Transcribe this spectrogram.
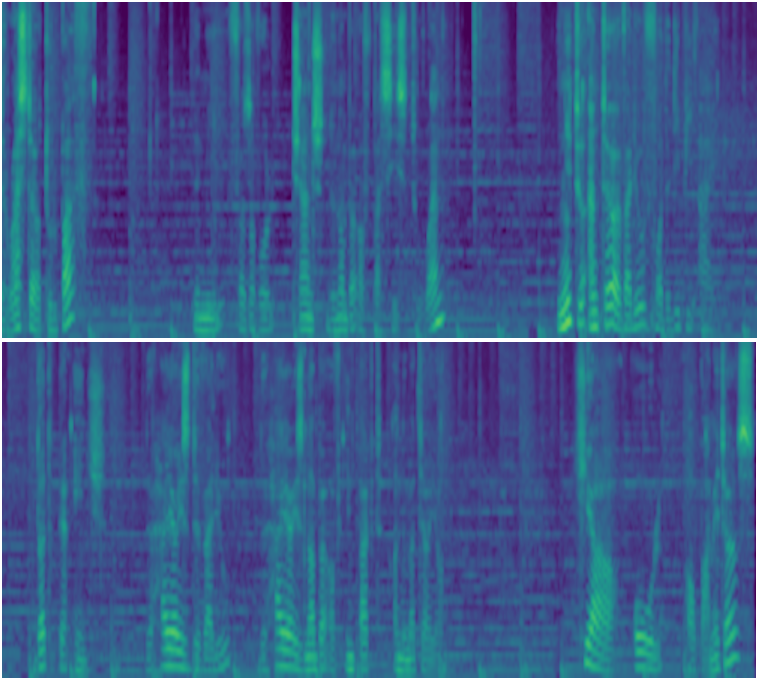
The raster toolpath. Let me first of all change the number of passes to 1. You need to enter a value for the DPI, dot per inch. The higher is the value, the higher is number of impact on the material. Here are all our parameters.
